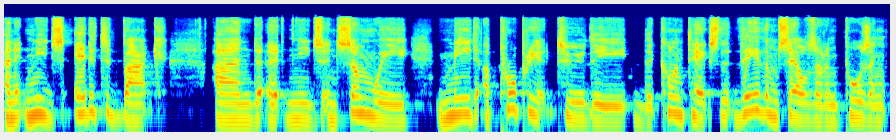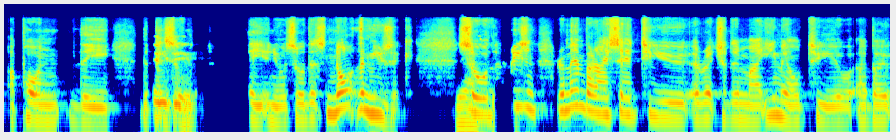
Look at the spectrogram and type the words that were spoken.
and it needs edited back, and it needs, in some way, made appropriate to the the context that they themselves are imposing upon the the piece Indeed. of you know so that's not the music yeah. so the reason remember i said to you uh, richard in my email to you about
